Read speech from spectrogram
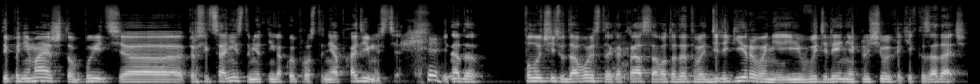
ты понимаешь, что быть э, перфекционистом нет никакой просто необходимости. И надо получить удовольствие как раз вот от этого делегирования и выделения ключевых каких-то задач.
